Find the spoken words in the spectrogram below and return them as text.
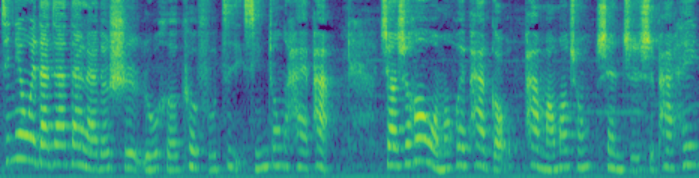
今天为大家带来的是如何克服自己心中的害怕。小时候我们会怕狗、怕毛毛虫，甚至是怕黑。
